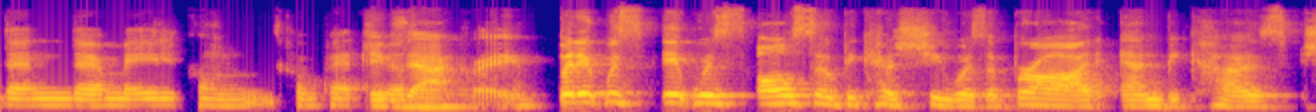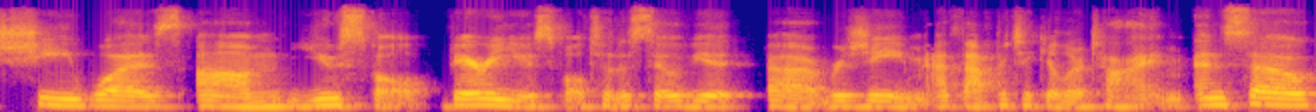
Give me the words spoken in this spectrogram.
than their male com- compatriots. Exactly. But it was it was also because she was abroad and because she was um, useful very useful to the soviet uh, regime at that particular time and so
